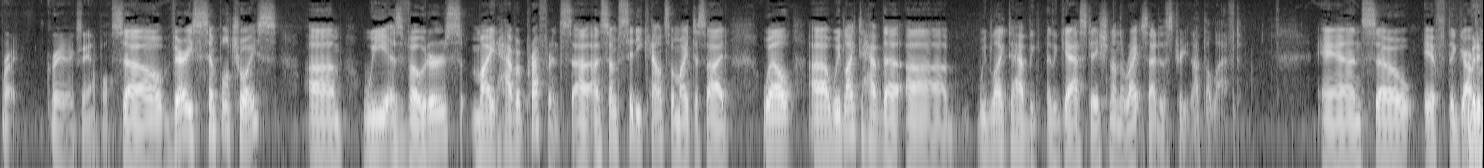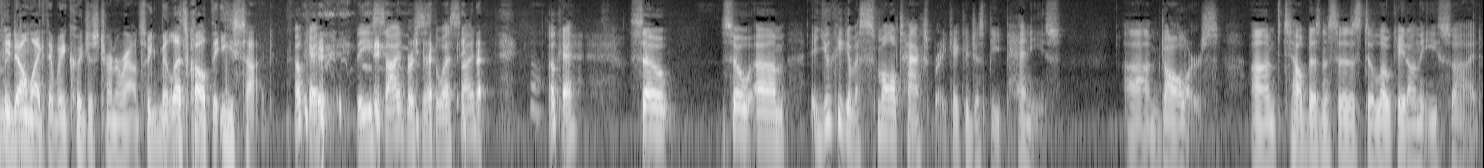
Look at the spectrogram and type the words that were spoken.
Right. Great example. So, very simple choice. Um, we as voters might have a preference. Uh, uh, some city council might decide, well, uh, we'd like to have the uh, we'd like to have the, the, gas station on the right side of the street, not the left. And so, if the government, but if you don't like that, we could just turn around. So let's call it the east side. Okay, the east side versus the west side. Okay, so so um, you could give a small tax break. It could just be pennies um, dollars um, to tell businesses to locate on the east side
